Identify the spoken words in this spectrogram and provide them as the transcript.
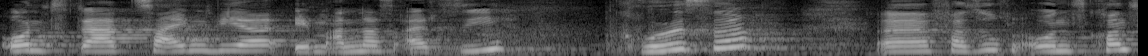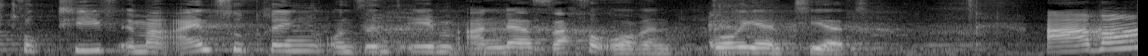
Und da zeigen wir eben anders als Sie Größe, äh, versuchen uns konstruktiv immer einzubringen und sind eben an der Sache orientiert. Aber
